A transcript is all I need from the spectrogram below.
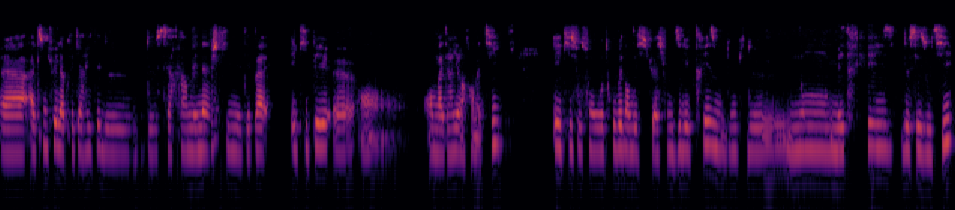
a accentué la précarité de, certains ménages qui n'étaient pas équipés euh, en matériel informatique et qui se sont retrouvés dans des situations d'électrisme, donc de non-maîtrise de ces outils,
